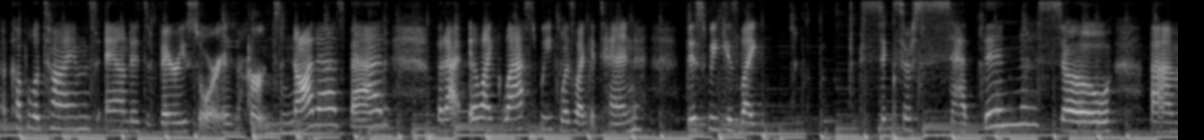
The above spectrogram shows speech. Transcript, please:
a couple of times and it's very sore. It hurts. Not as bad, but I, it, like last week was like a 10. This week is like six or seven. So um,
